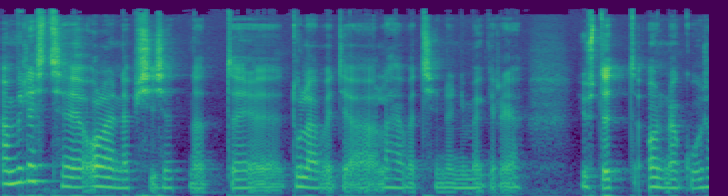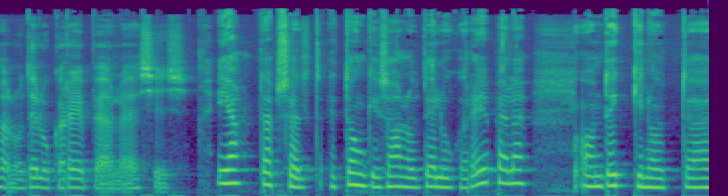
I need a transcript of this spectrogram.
aga millest see oleneb siis, et nad eh, tulevad ja lähevad sinna nimekirja? just, et on nagu saanud eluga ree peale ja siis? jah, täpselt, et ongi saanud eluga ree peale, on tekkinud eh,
